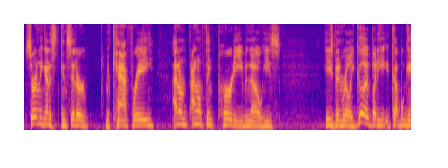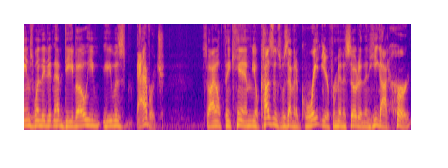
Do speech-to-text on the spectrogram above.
certainly got to consider McCaffrey. I don't. I don't think Purdy, even though he's he's been really good, but he a couple games when they didn't have Debo, he he was average. So I don't think him. You know, Cousins was having a great year for Minnesota, and then he got hurt.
